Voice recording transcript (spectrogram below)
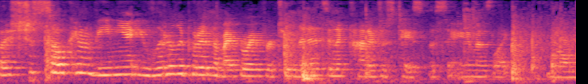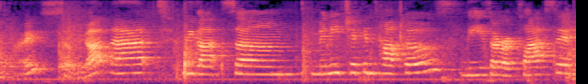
but it's just so convenient. You literally put it in the microwave for two minutes and it kind of just tastes the same as like normal rice. So we got that. We got some mini chicken tacos. These are a classic.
